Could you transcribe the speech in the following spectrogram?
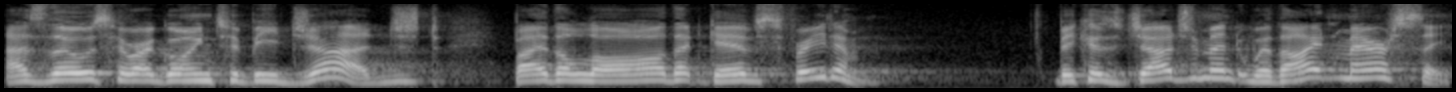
as those who are going to be judged by the law that gives freedom. Because judgment without mercy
